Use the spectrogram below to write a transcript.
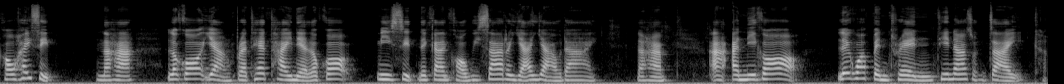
เขาให้สิทธิ์ นะคะ แล้วก็อย่างประเทศไทยเนี่ยแล้วก็มีสิทธิ์ในการขอวีซ่าระยะยาวได้นะคะอะอันนี้ก็เรียกว่าเป็นเทรนด์ที่น่าสนใจค่ะ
